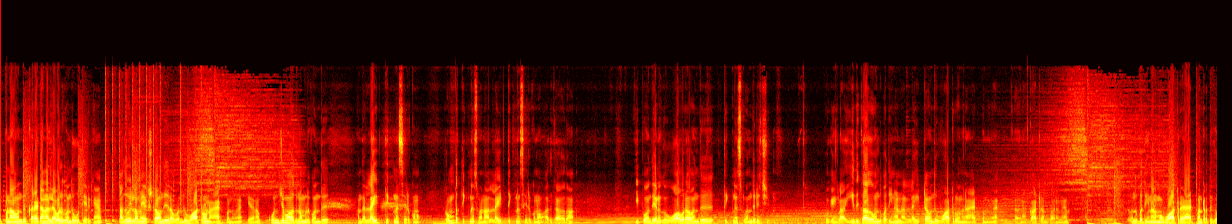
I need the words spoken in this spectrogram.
இப்போ நான் வந்து கரெக்டான லெவலுக்கு வந்து ஊற்றியிருக்கேன் அதுவும் இல்லாமல் எக்ஸ்ட்ரா வந்து இதில் வந்து வாட்டரும் நான் ஆட் பண்ணுவேன். ஏன்னா கொஞ்சமாவது நம்மளுக்கு வந்து அந்த லைட் திக்னஸ் இருக்கணும். ரொம்ப திக்னஸ் வேணால் லைட் திக்னஸ் இருக்கணும். அதுக்காக தான். இப்போ வந்து எனக்கு ஓவராக வந்து திக்னஸ் வந்துடுச்சு. ஓகேங்களா? இதுக்காக வந்து பார்த்திங்கன்னா நான் லைட்டாக வந்து வாட்டர் வந்து நான் ஆட் பண்ணுவேன். அதை நான் காட்டுறேன் பாருங்கள் இப்போ வந்து பார்த்திங்கன்னா நம்ம வாட்டரை ஆட் பண்ணுறதுக்கு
